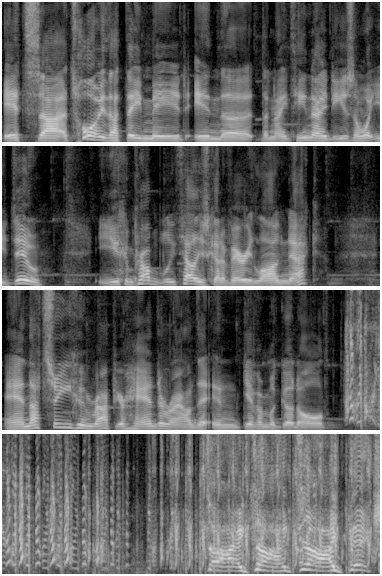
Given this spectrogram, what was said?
it's uh, a toy that they made in the, the 1990s, and what you do, you can probably tell he's got a very long neck, and that's so you can wrap your hand around it and give him a good old Die, die, die, bitch!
